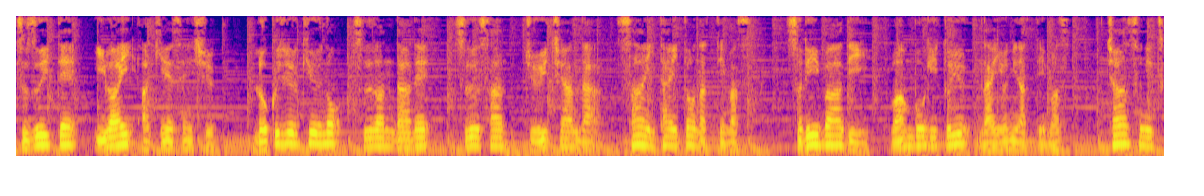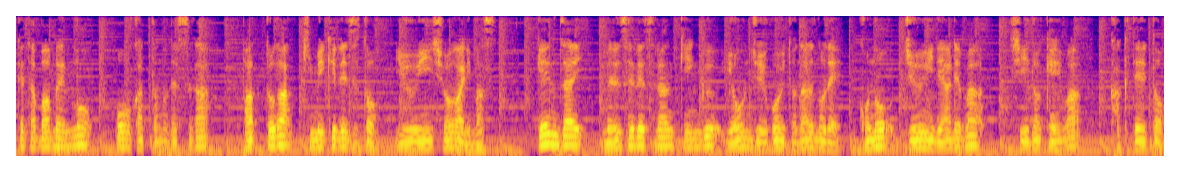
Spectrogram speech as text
続いて、岩井明愛選手。69の2アンダーで通算11アンダー3位タイとなっています。3バーディー、1ボギーという内容になっています。チャンスにつけた場面も多かったのですが、パッドが決めきれずという印象があります。現在、メルセデスランキング45位となるので、この順位であれば、シード権は確定と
